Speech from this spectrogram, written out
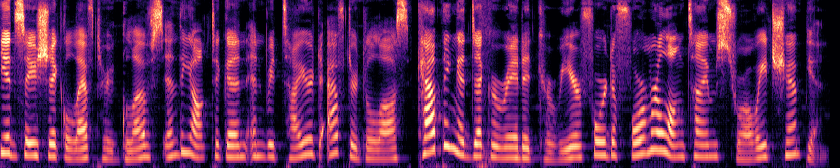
Jędrzejczyk left her gloves in the octagon and retired after the loss, capping a decorated career for the former longtime strawweight champion.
